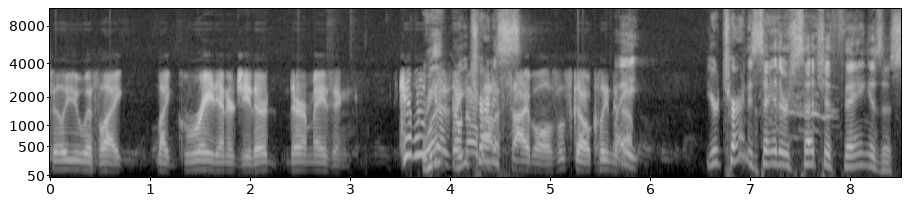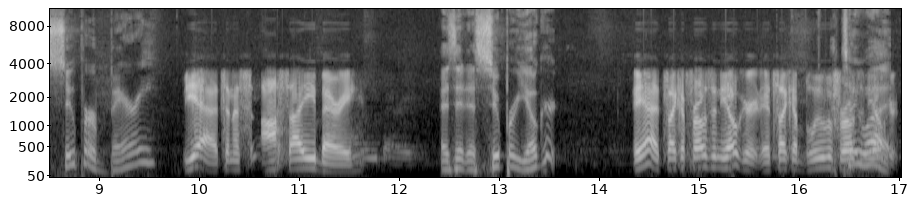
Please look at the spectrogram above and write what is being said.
fill you with like like great energy. They're they're amazing. Can't believe What? you guys Are don't you know trying about to s- acai bowls. Let's go clean it up. you're trying to say there's such a thing as a super berry? Yeah, it's an ac- acai berry. Is it a super yogurt? Yeah, it's like a frozen yogurt. It's like a blue Tell frozen you what, yogurt.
